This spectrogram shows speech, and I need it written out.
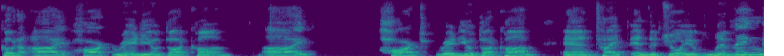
go to iHeartRadio.com. iHeartRadio.com and type in The Joy of Living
